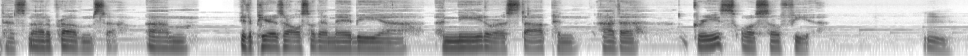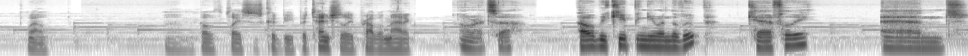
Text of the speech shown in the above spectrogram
That's not a problem, sir. Um, it appears also there may be uh, a need or a stop in either Greece or Sofia. Hmm. Well, um, both places could be potentially problematic. All right, sir. I will be keeping you in the loop carefully, and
